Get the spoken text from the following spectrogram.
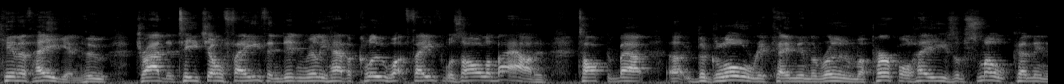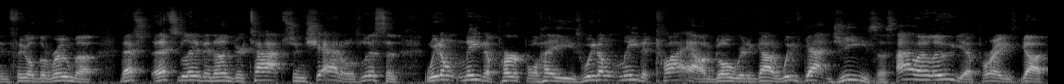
Kenneth Hagin, who tried to teach on faith and didn't really have a clue what faith was all about, and talked about uh, the glory came in the room, a purple haze of smoke come in and filled the room up. That's that's living under types and shadows. Listen, we don't need a purple haze. We don't need a cloud. Glory to God. We've got Jesus. Hallelujah. Praise God.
